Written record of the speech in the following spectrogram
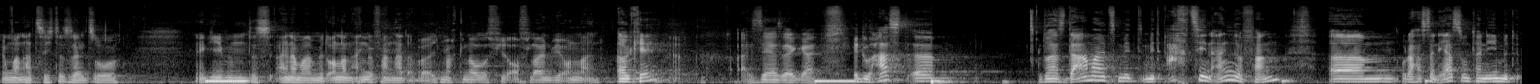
irgendwann hat sich das halt so ergeben, dass einer mal mit online angefangen hat, aber ich mache genauso viel offline wie online. Okay. Ah, Sehr, sehr geil. Ja, du hast, ähm, du hast damals mit, mit 18 angefangen ähm, oder hast dein erstes Unternehmen mit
